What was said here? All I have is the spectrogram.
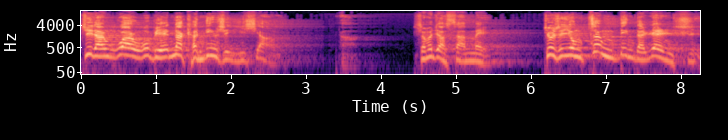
既然无二无别，那肯定是一相了。啊，什么叫三昧？就是用正定的认识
